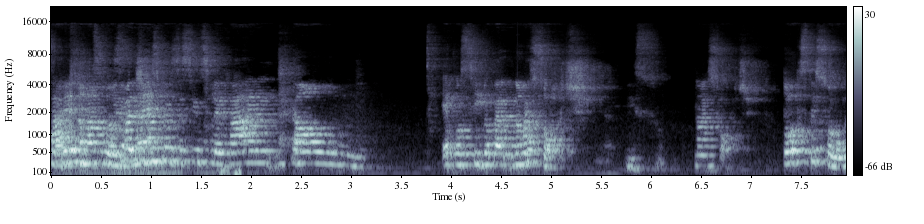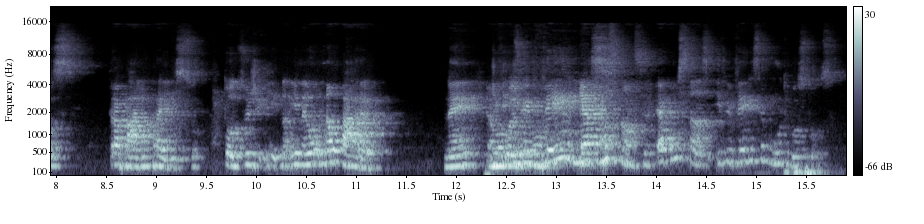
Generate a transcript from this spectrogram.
Sabe, vai as coisas, você vai deixando né? as coisas assim se levarem. Então, é possível, não é sorte. Isso. Não é sorte. Todas as pessoas trabalham para isso todos os dias. E não, não para. Né? É uma e coisa viver É a constância. é a constância. E viver isso é muito gostoso.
